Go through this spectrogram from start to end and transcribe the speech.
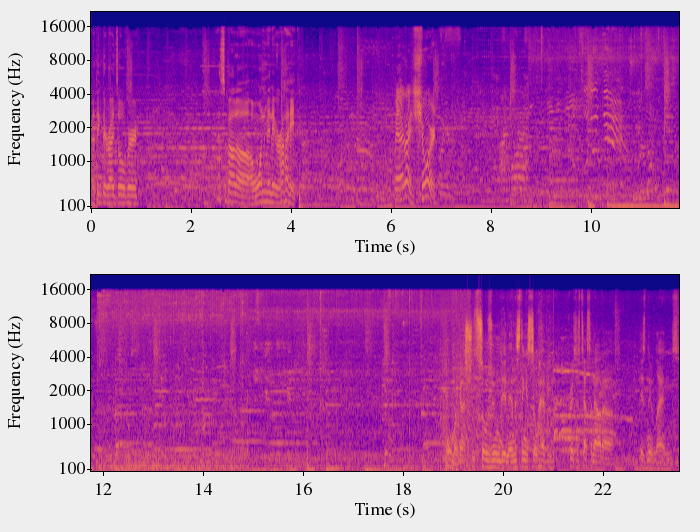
I think the ride's over. That's about a, a one minute ride. Man, that ride's short. Oh my gosh, it's so zoomed in and this thing is so heavy. Chris is testing out uh, his new lens.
